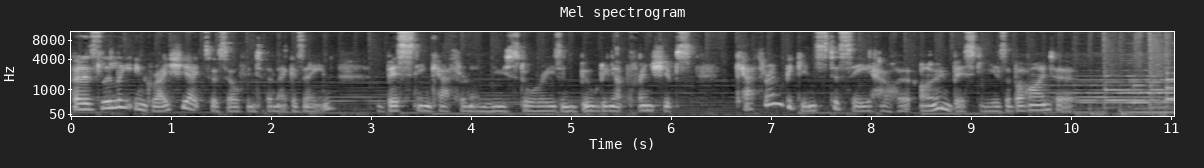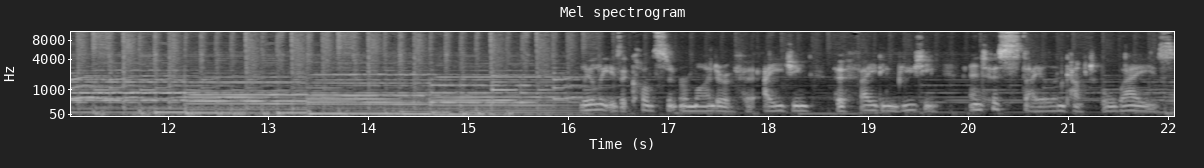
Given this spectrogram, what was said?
But as Lily ingratiates herself into the magazine, besting Catherine on news stories and building up friendships, Catherine begins to see how her own best years are behind her. Lily is a constant reminder of her aging, her fading beauty, and her stale and comfortable ways.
